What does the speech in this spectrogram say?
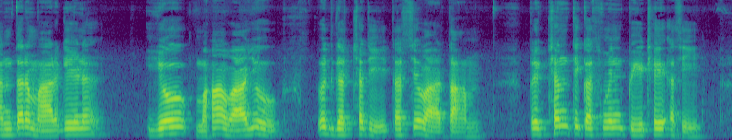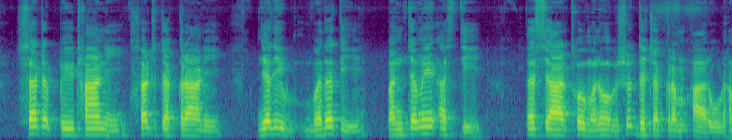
अंतर्मार्गेण यो महावायु उद्गछति तस्य वार्तां पृछन्ति कस्मिन् पीठे असि। षट् पीठानि, षट् चक्राणि यदि वदति पंचमे अस्ति। तस्यार्थो मनोविशुद्धचक्रम् आरूढ़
